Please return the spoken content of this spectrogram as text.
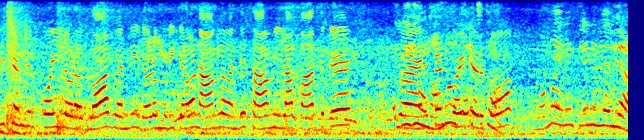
திருச்செந்தூர் கோயிலோட vlog வந்து இதோட முடிக்கிறோம். நாங்களும் வந்து சாமிலாம் பார்த்துட்டு ரிட்டர்ன் போயிட்டு இருக்கோம். அம்மா என்ன தேனீங்களா இல்லையா?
